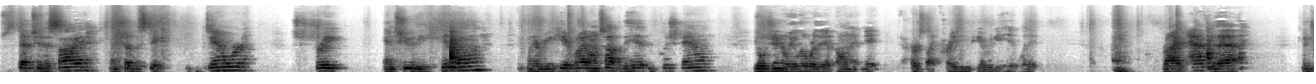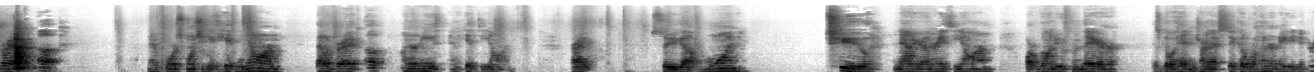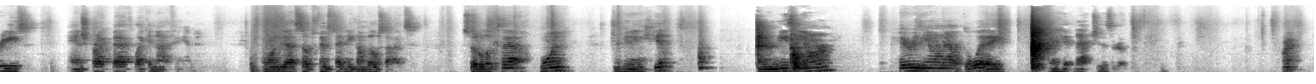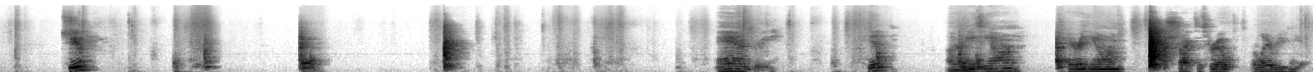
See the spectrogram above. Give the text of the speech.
step to the side and shove the stick downward, straight into the hip bone. Whenever you hit right on top of the hip and push down, you'll generally lower the opponent and it hurts like crazy if you ever get hit with it. Right after that, you can drag up. And of course, once you get hit in the arm, that'll drag up underneath and hit the arm. Right? So you got one, two, now you're underneath the arm. What we're going to do from there is go ahead and turn that stick over 180 degrees and strike back like a knife hand. I want to do that self-defense technique on both sides. So to look at that, one, you're hitting hip underneath the arm, parry the arm out the way, and hit that to the throat. All right, two, and three. Hip, underneath the arm, parry the arm, strike the throat, or whatever you can get.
